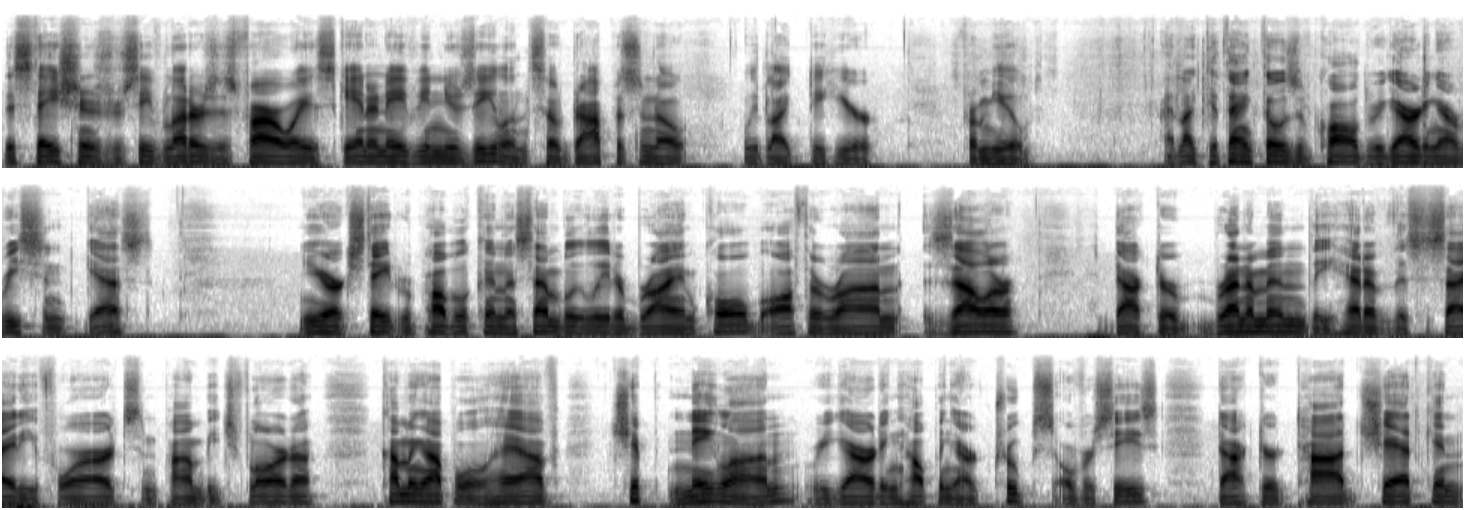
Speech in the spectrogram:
This station has received letters as far away as Scandinavia and New Zealand, so drop us a note. We'd like to hear from you. I'd like to thank those who've called regarding our recent guest. New York State Republican Assembly Leader Brian Kolb, author Ron Zeller, Dr. Brenneman, the head of the Society for Arts in Palm Beach, Florida. Coming up, we'll have Chip Nalon regarding helping our troops overseas, Dr. Todd Chatkin,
